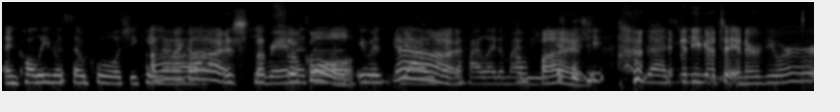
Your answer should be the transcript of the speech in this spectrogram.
And Colleen was so cool. She came oh out. Oh my gosh, she that's ran so with cool. Us. It was yeah, yeah it was like the highlight of my How week. Fun. she, yeah, and she, then you got to interview her.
